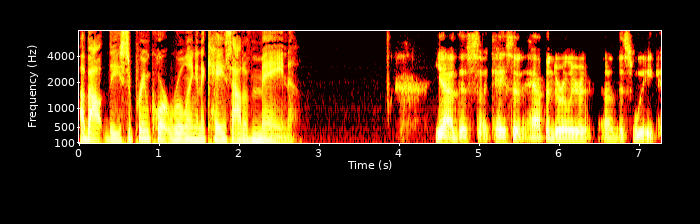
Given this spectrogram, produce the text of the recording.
about the Supreme Court ruling in a case out of Maine. Yeah, this uh, case that happened earlier uh, this week,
